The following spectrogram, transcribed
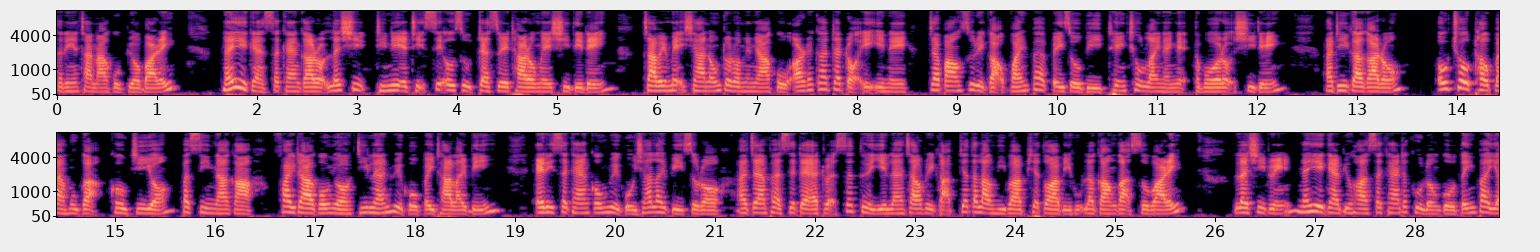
သတင်းဌာနကိုပြောပါတယ်။နိုင်ရီကန်စခန်းကတော့လက်ရှိဒီနေ့အထိစစ်အုပ်စုတက်ဆွဲထားတော့မှရှိသေးတယ်။ ဒါပေမဲ့ရာနှုံတော်တော်များများကိုအာရကတက်တော် AA နဲ့တပ်ပေါင်းစုတွေကဝိုင်းပတ်ပိတ်ဆို့ပြီးထိန်းချုပ်လိုက်နိုင်တဲ့သဘောတော့ရှိတယ်။အဓိကကတော့အုတ်ချုပ်ထောက်ပံ့မှုကခုတ်ကြီးရောပစီနာကဖိုက်တာကုန်းရောဒီလန်တွေကိုပိတ်ထားလိုက်ပြီးအဲ့ဒီစကန်ကုန်းတွေကိုရလိုက်ပြီဆိုတော့အကြံဖက်စစ်တဲ့အတွက်ဆက်သွယ်ရေးလမ်းကြောင်းတွေကပြတ်တလောက်နီးပါးဖြစ်သွားပြီဟု၎င်းကဆိုပါတယ်။ လက်ရှိတွင်နေရီကန်ပြူဟာစကန်တစ်ခုလုံးကိုသိမ်းပိုက်ရ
